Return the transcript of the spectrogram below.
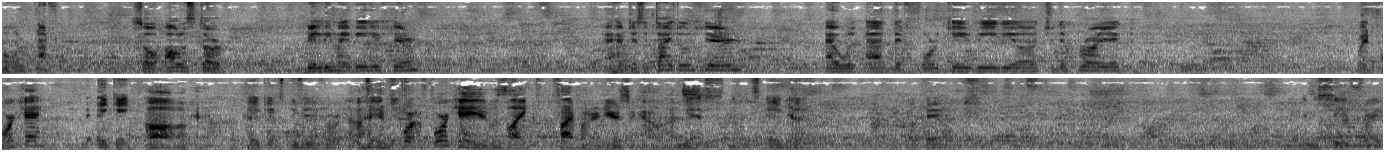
mobile platform. So I'll start building my video here. I have just a title here. I will add the 4K video to the project. Wait, 4K? The 8K. Oh, okay. Okay. 8K. Specifically for Uh, it's in 8K. 4, 4K it was like 500 years ago. That's, Yes, no, it's 8K. Okay. Let me see if I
